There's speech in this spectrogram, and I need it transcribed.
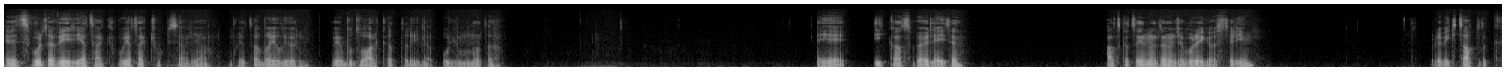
Evet burada bir yatak. Bu yatak çok güzel ya. Bu yatağa bayılıyorum. Ve bu duvar katlarıyla uyumuna da. Ee, ilk kat böyleydi. Alt kata inmeden önce burayı göstereyim. Burada bir kitaplık.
